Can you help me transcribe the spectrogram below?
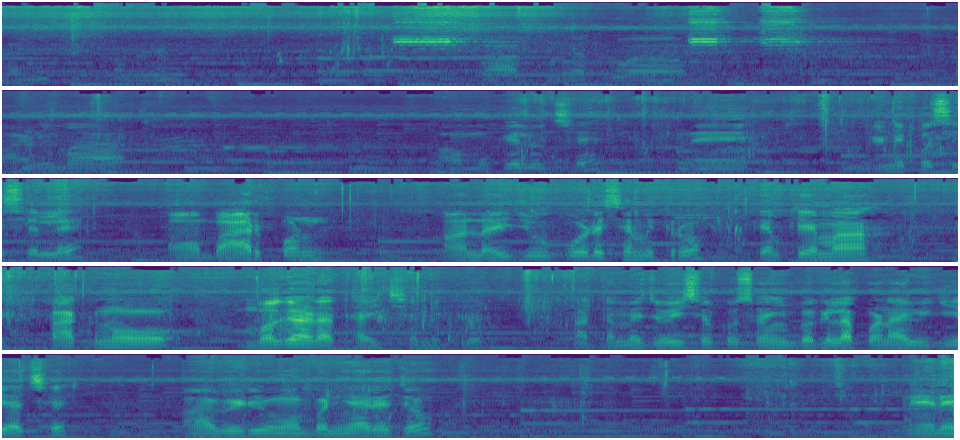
અને આખું ને પાણીમાં મૂકેલું છે ને એને પછી છેલ્લે બહાર પણ લઈ જવું પડે છે મિત્રો, કેમ કે એમાં પાકનો બગાડા થાય છે મિત્રો. આ તમે જોઈ શકો છો, અહીં બગલા પણ આવી ગયા છે. આ વિડીયોમાં બન્યા રહેજો. એને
